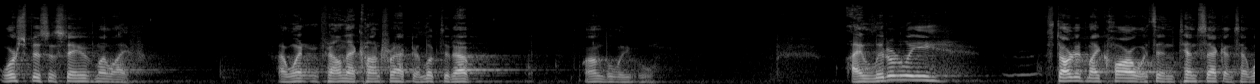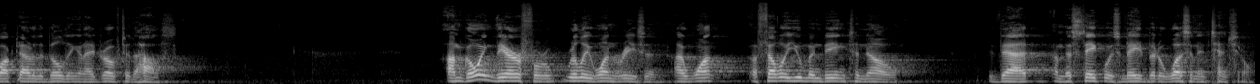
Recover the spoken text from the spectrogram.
worst business day of my life. I went and found that contract. I looked it up. Unbelievable. I literally started my car within 10 seconds. I walked out of the building and I drove to the house. I'm going there for really one reason. I want a fellow human being to know that a mistake was made, but it wasn't intentional.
